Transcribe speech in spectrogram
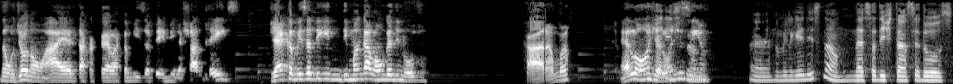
Não, o Joe não, a Ellie tá com aquela camisa vermelha xadrez. Já é camisa de, de manga longa de novo. Caramba. É longe, é longezinho. É, não me liguei nisso não, nessa distância dos.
